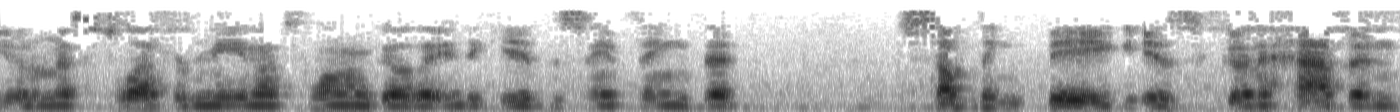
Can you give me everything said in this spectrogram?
even a message left for me not too long ago that indicated the same thing that something big is going to happen.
